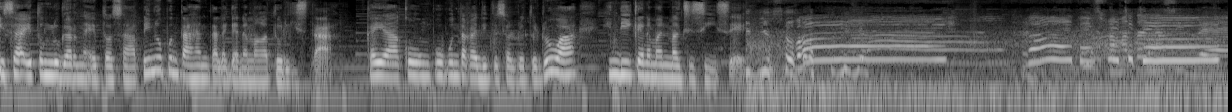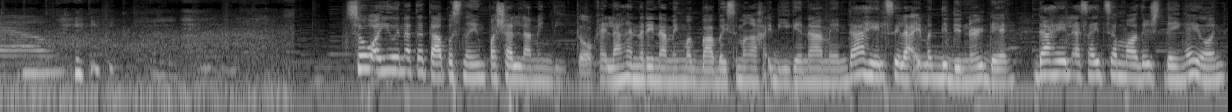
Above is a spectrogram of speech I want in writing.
isa itong lugar na ito sa pinupuntahan talaga ng mga turista. Kaya kung pupunta ka dito sa Rotorua, hindi ka naman magsisisi. Bye! Thanks for So ayun at natapos na yung pasyal namin dito. Kailangan na rin naming magbabay sa mga kaibigan namin dahil sila ay magdi-dinner din. Dahil aside sa Mother's Day ngayon,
